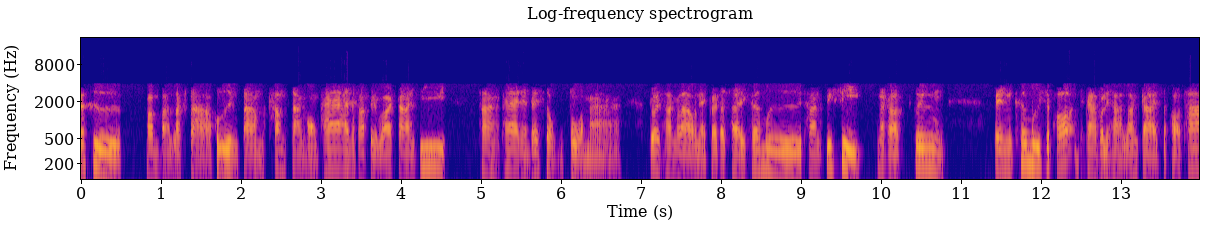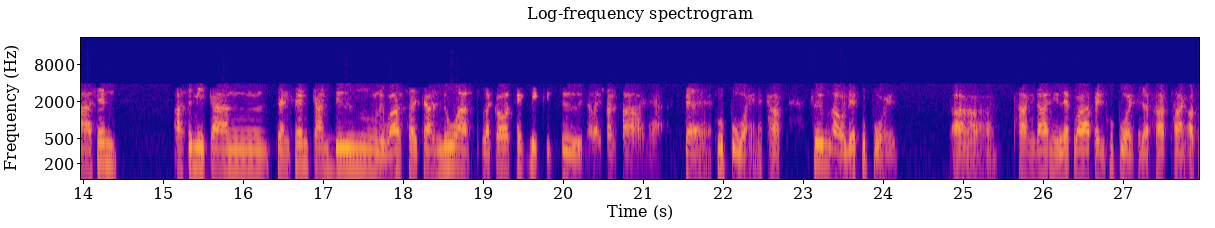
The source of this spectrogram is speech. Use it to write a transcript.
ก็คือบำบัดรักษาผู้อื่นตามคำสั่งของแพทย์นะครับหรือว่าการที่ทางแพทย์เนี่ยได้ส่งตัวมา โดยทางเราเนี่ยก็จะใช้เครื่องมือทางฟิสิกส์นะครับ ซึ่งเป็นเครื่องมือเฉพาะในการบริหารร่างกายเฉพาะท่า เช่น อาจจะมีการอย่างเช่นการดึงหรือว่าใช้การนวด แล้วก็เทคนิคอื่นๆอะไรต่างๆ เนี่ยแก่ผู้ป่วยนะครับ ซึ่งเราเรียกผู้ป่วย ทางด้านนี้เรียกว่าเป็นผู้ป่วยกายภาพทางออโท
